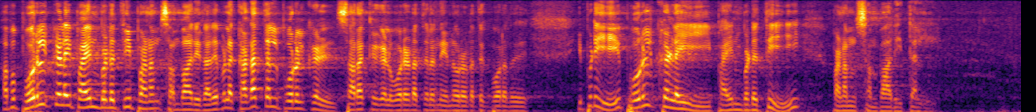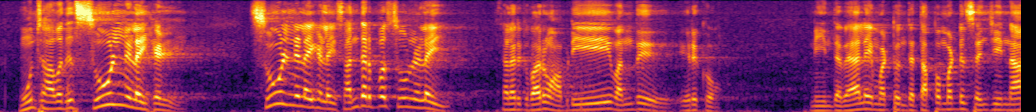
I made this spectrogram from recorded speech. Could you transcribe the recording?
அப்போ பொருட்களை பயன்படுத்தி பணம் சம்பாதித்து அதே போல் கடத்தல் பொருட்கள் சரக்குகள் ஒரு இடத்துல இருந்து இன்னொரு இடத்துக்கு போகிறது இப்படி பொருட்களை பயன்படுத்தி பணம் சம்பாதித்தல். மூன்றாவது சூழ்நிலைகள். சூழ்நிலைகளை சந்தர்ப்ப சூழ்நிலை சிலருக்கு வரும் அப்படியே வந்து இருக்கும். நீ இந்த வேலையை மட்டும் இந்த தப்பை மட்டும் செஞ்சின்னா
